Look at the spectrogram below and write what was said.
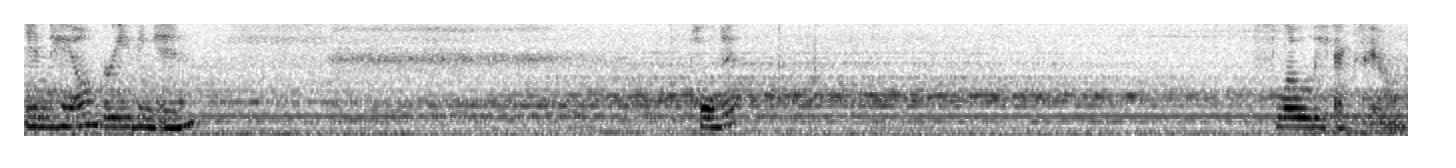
Inhale, breathing in. Hold it. Slowly exhale.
